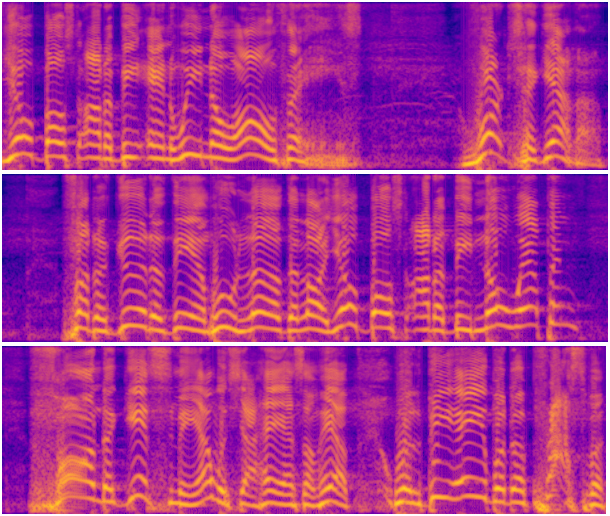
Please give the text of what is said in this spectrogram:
Your boast ought to be, and we know all things work together for the good of them who love the Lord. Your boast ought to be no weapon formed against me, I wish I had some help, will be able to prosper.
